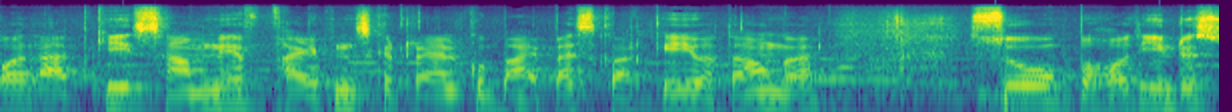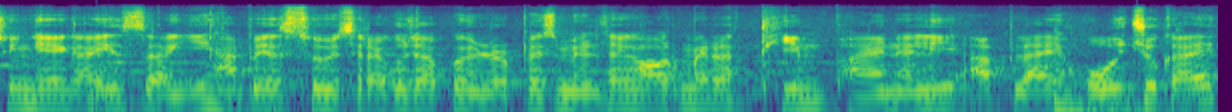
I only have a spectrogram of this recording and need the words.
और आपके सामने फाइव मिनट्स का ट्रायल को बाईपास करके ही बताऊँगा। सो so, बहुत ही इंटरेस्टिंग है गाइज़ यहाँ पे इस तरह कुछ आपको इंटरफेस मिल जाएगा और मेरा थीम फाइनली अप्लाई हो चुका है।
